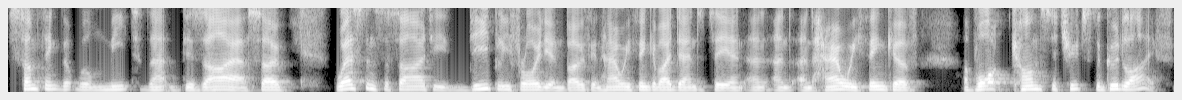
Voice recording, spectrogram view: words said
something that will meet that desire. So, Western society is deeply Freudian, both in how we think of identity and, and, and, and how we think of of what constitutes the good life.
